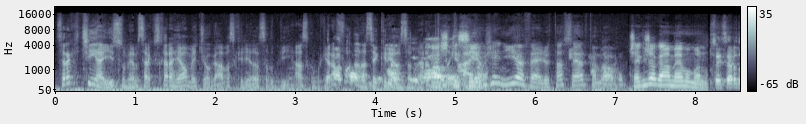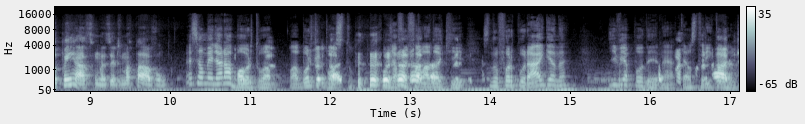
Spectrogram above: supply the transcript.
Será que tinha isso mesmo? Será que os caras realmente jogavam as crianças do penhasco? Porque era Ah, foda tá. nascer criança, não era? Ah, Acho que Ah, sim. eugenia, velho. Tá certo, mano. Matavam. Tinha que jogar mesmo, mano. Não sei se era do penhasco, mas eles matavam. Esse é o melhor aborto, o, o aborto póstumo. Como já foi falado aqui. Se não for por águia, né? Devia poder, né? Até os 30 anos.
